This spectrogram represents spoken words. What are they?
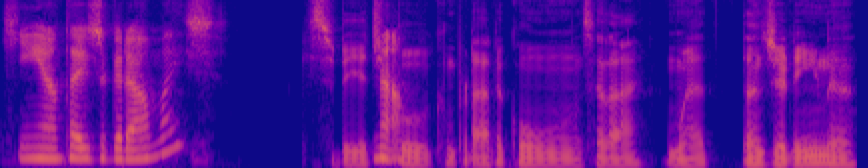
500 gramas. Que seria, Não. tipo, comparado com, sei lá, uma tangerina.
